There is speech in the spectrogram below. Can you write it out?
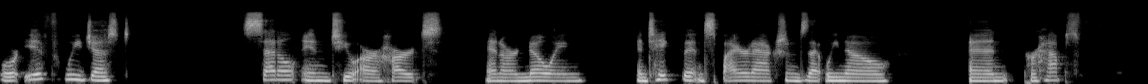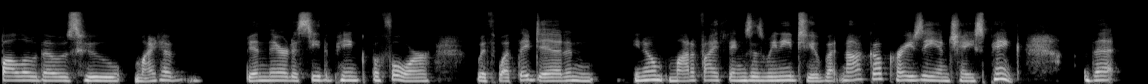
Or if we just settle into our hearts and our knowing and take the inspired actions that we know and perhaps follow those who might have been there to see the pink before with what they did and you know modify things as we need to but not go crazy and chase pink. That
